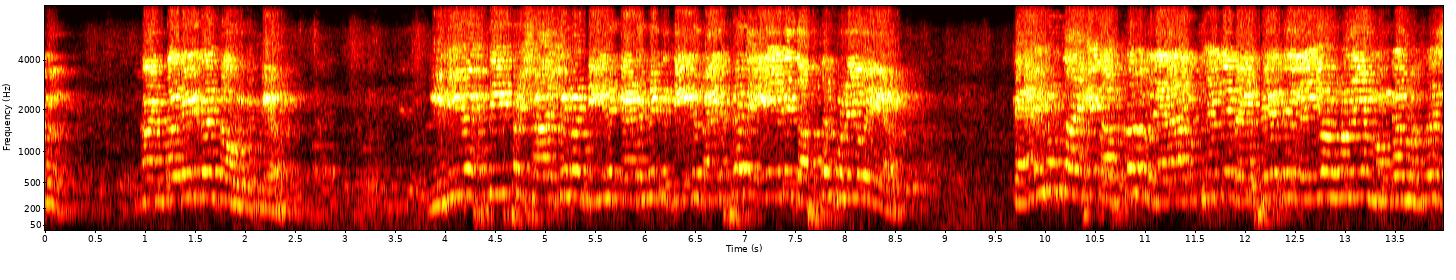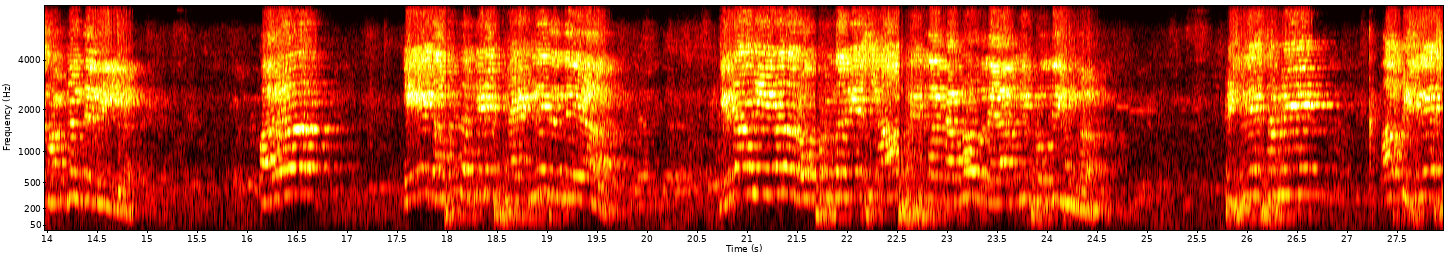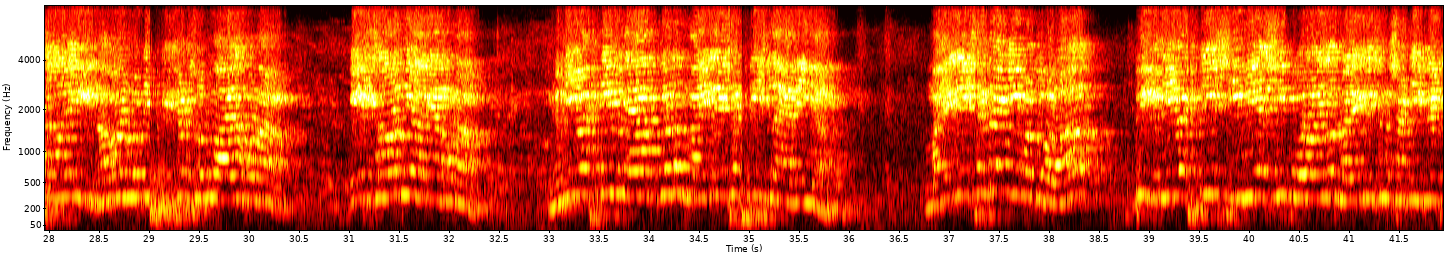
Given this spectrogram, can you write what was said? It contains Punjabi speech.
ਤੱਕ ਘੰਟਾ ਡੇਢ ਘੰਟਾ ਹੋ ਚੁੱਕਿਆ। ਯੂਨੀਵਰਸਿਟੀ ਪ੍ਰਸ਼ਾਸਨ ਡੀਨ ਅਕੈਡਮਿਕ ਡੀਨ ਵੈਲਫੇਅਰ ਇਹ ਜਿਹੜੇ ਦਫ਼ਤਰ ਬਣੇ ਹੋਏ ਆ, ਕਹਿਣ ਨੂੰ ਤਾਂ ਇਹ ਦਫ਼ਤਰ ਵਿਦਿਆਰਥੀਆਂ ਦੇ ਵੈਲਫੇਅਰ ਦੇ ਲਈ ਆ, ਉਹਨਾਂ ਦੀਆਂ ਮੰਗਾਂ ਮਸਲੇ ਸਮਝਣ ਦੇ ਲਈ ਆ। ਤੋਂ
